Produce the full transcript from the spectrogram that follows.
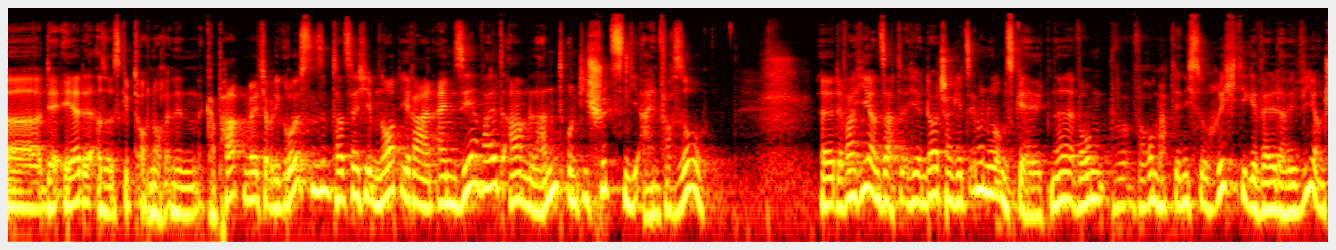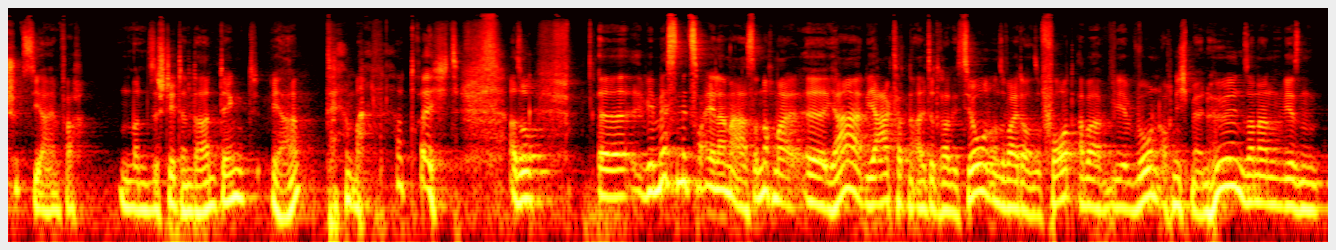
äh, der Erde. Also es gibt auch noch in den Karpaten welche, aber die größten sind tatsächlich im Nordiran, einem sehr waldarmen Land und die schützen die einfach so. Äh, der war hier und sagte, hier in Deutschland geht es immer nur ums Geld. Ne? Warum, warum habt ihr nicht so richtige Wälder wie wir und schützt die einfach? Und man steht dann da und denkt, ja, der Mann hat recht. Also wir messen mit zweierlei Maß. Und nochmal, äh, ja, die Jagd hat eine alte Tradition und so weiter und so fort, aber wir wohnen auch nicht mehr in Höhlen, sondern wir sind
